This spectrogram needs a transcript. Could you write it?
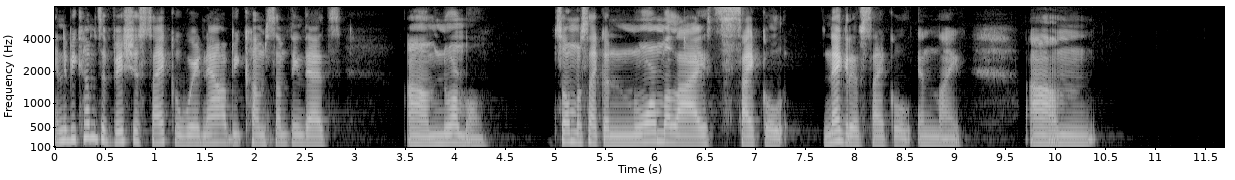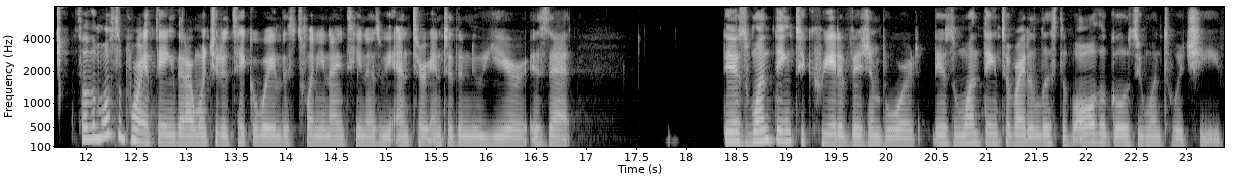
and it becomes a vicious cycle where now it becomes something that's um, normal. It's almost like a normalized cycle, negative cycle in life. Um, so, the most important thing that I want you to take away in this 2019 as we enter into the new year is that there's one thing to create a vision board, there's one thing to write a list of all the goals you want to achieve,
